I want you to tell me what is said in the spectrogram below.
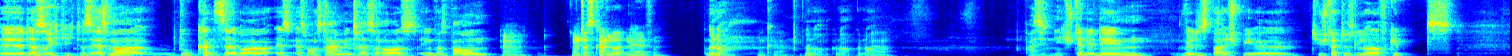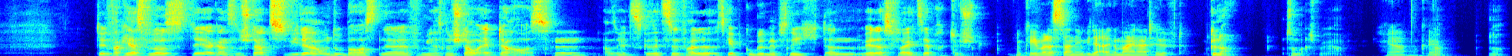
äh, das ist richtig. Das ist erstmal, du kannst selber erst erstmal aus deinem Interesse raus irgendwas bauen. Mhm. Und das kann Leuten helfen. Genau, Okay. genau, genau, genau. Ja. weiß ich nicht, stelle den wildes Beispiel, die Stadt Düsseldorf gibt den Verkehrsfluss der ganzen Stadt wieder und du baust eine, von mir aus eine Stau-App daraus. Also jetzt gesetzt den Fall, es gibt Google Maps nicht, dann wäre das vielleicht sehr praktisch. Okay, weil das dann irgendwie der Allgemeinheit hilft. Genau, zum Beispiel, ja. Ja, okay. Ja. ja.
